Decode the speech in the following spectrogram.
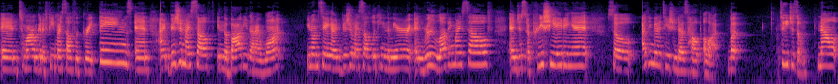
And tomorrow I'm gonna feed myself with great things. And I envision myself in the body that I want you know what I'm saying? I envision myself looking in the mirror and really loving myself and just appreciating it. So I think meditation does help a lot, but to each his own. Now,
